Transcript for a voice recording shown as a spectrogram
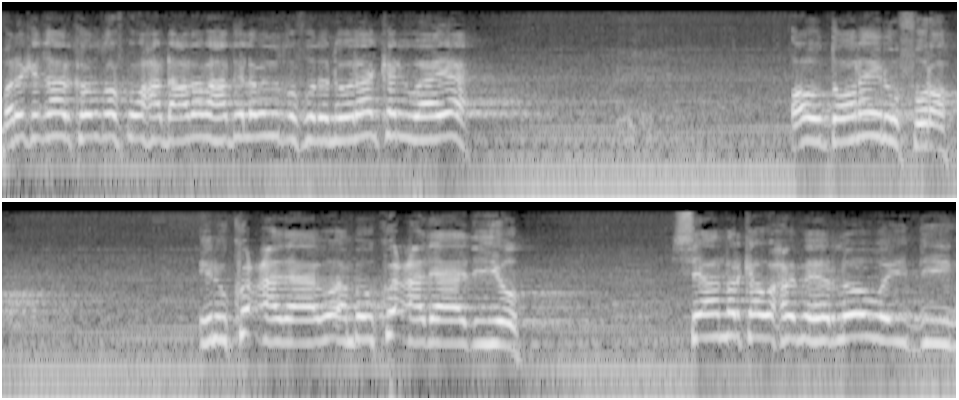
Mararka qaarkood qofku waxaa dhacdaba haddii labadii qof wada noolaan kari waayaan oo uu doono inuu furo inuu ku cadaabo amba uu ku cadaadiyo. Si aan markaa waxa meher loo weydiin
